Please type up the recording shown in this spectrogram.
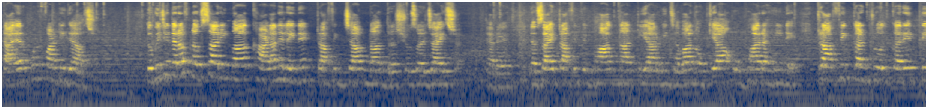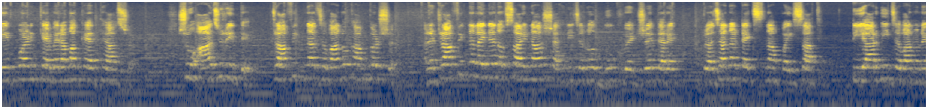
ટાયર પણ ફાટી ગયા છે. તો બીજી તરફ નવસારીમાં ખાડાને લઈને ટ્રાફિક જામના દ્રશ્યો સર્જાય છે. ત્યારે નવસારી ટ્રાફિક વિભાગના ટીઆરબી જવાનો ક્યાં ઊભા રહીને ટ્રાફિક કંટ્રોલ કરે તે પણ કેમેરામાં કેદ થયા છે. શું આ જ રીતે ટ્રાફિકના જવાનો કામ કરશે? અને ટ્રાફિકને લઈને નવસારીના શહેરીજનો દુઃખ વેઠશે ત્યારે પ્રજાના ટેક્સના પૈસાથી ટીઆરબી જવાનોને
